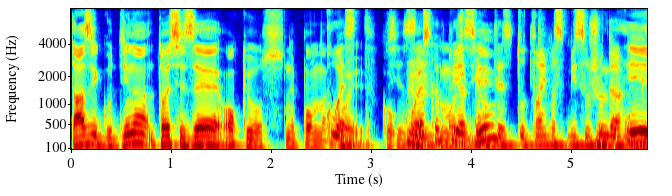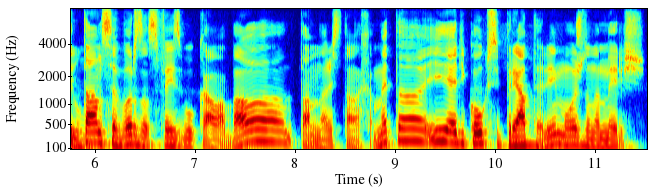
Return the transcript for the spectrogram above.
тази година той си взе Oculus, не помня Quest. кой. Си Quest, както може би. тези, то това има смисъл, защото Да. е И мобилно. там се върза с Facebook, Алабала, там нали станаха мета и еди колко си приятели можеш да намериш.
